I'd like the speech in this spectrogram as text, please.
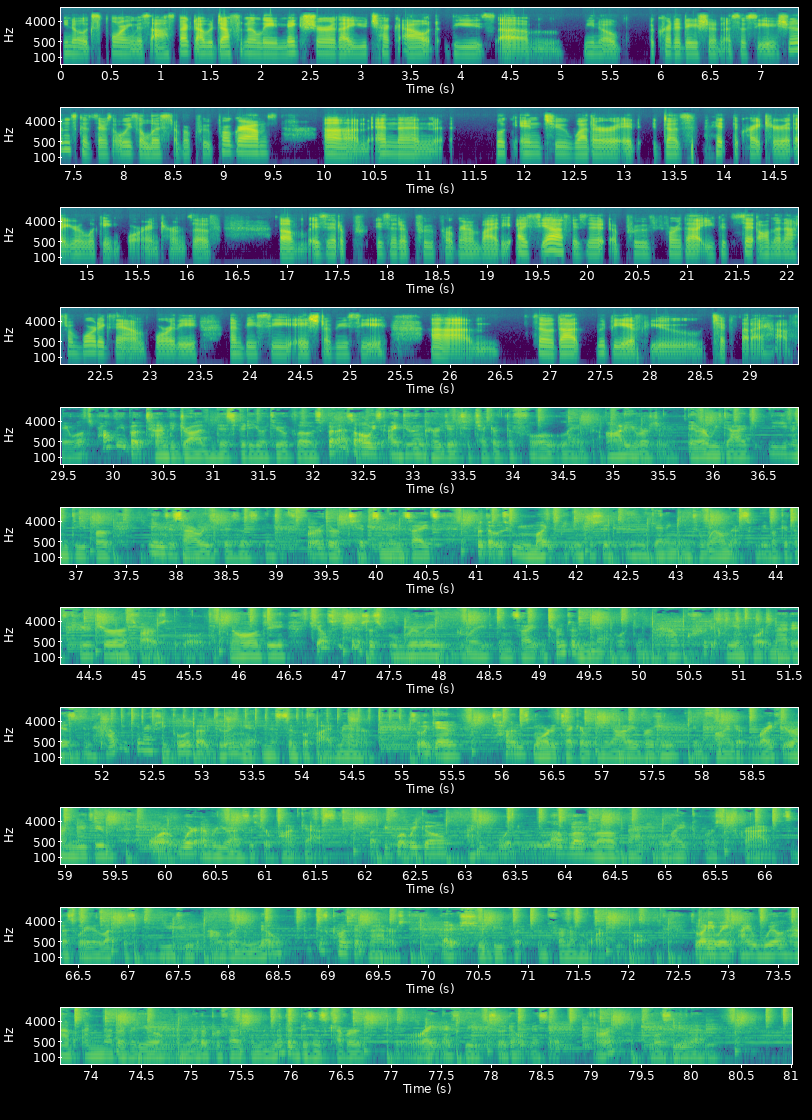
you know, exploring this aspect, I would definitely make sure that you check out these, um, you know, accreditation associations because there's always a list of approved programs. Um, and then look into whether it, it, does hit the criteria that you're looking for in terms of um, is it a is it approved program by the ICF? Is it approved for that you could sit on the national board exam for the NBC HWC? Um, so that would be a few tips that I have. Okay, well, it's probably about time to draw this video to a close. But as always, I do encourage you to check out the full length audio version. There we dive even deeper into Saori's business, into further tips and insights for those who might be interested in getting into wellness. We look at the future as far as the role of technology. She also shares this really great insight in terms of networking, how critically important that is, and how we can actually go about doing it in a simplified manner. So again, tons more to check out in the audio version. You can find it right here on YouTube or wherever you access your podcasts. But before we go, I would love, love, love that like or subscribe. It's the best way to let this YouTube algorithm know that this content matters, that it should be put in front of more people. So anyway, I will have another video, another profession, another business covered right next week, so don't miss it. All right, we'll see you then.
